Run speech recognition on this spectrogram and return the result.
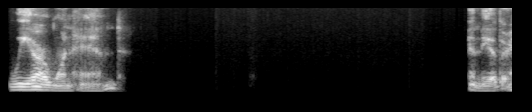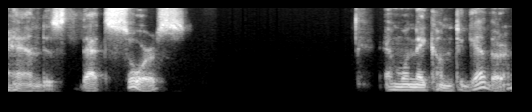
We are one hand, and the other hand is that source. And when they come together,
